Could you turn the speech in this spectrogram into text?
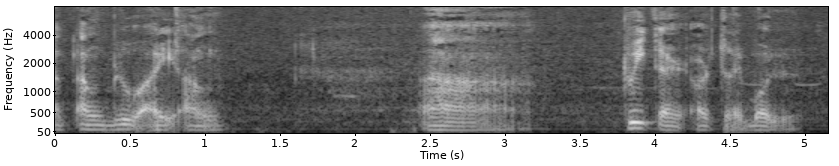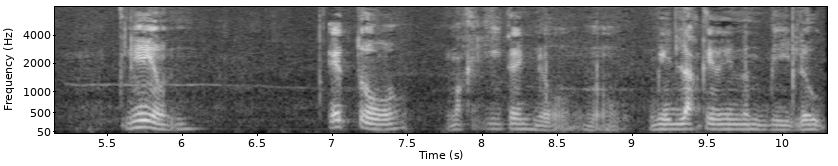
at ang blue ay ang ah, tweeter or treble. Ngayon, ito makikita nyo, no, may laki rin ng bilog.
